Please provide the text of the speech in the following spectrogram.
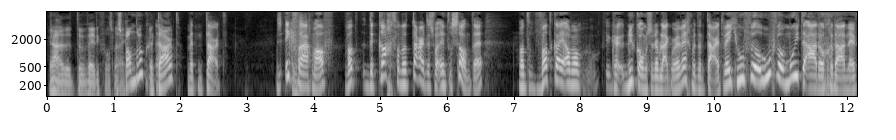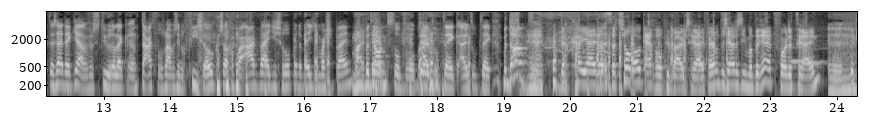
Ja, dat, dat weet ik een volgens mij. spandoek. Een taart? Met een taart. Dus ik vraag me af... Wat, de kracht van de taart is wel interessant, hè? Want wat kan je allemaal... ik- Nu komen ze er blijkbaar weer weg met een taart. Weet je hoeveel, hoeveel moeite ADO gedaan heeft? En zij denken, ja, we sturen lekker een taart. Volgens mij was hij nog vies ook. Ik zag een paar aardbeidjes erop en een beetje marsepein. Maar bedankt Tim, stond erop. Uitroepteken, uitroepteken. Bedankt! Dan kan jij dat station ook echt wel op je buik schrijven. Hè? Want als jij dus iemand redt voor de trein, dan krijg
